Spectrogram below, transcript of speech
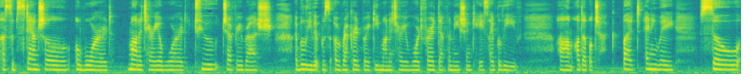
a substantial award monetary award to Geoffrey Rush. I believe it was a record breaking monetary award for a defamation case, I believe. Um, I'll double check. But anyway, so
